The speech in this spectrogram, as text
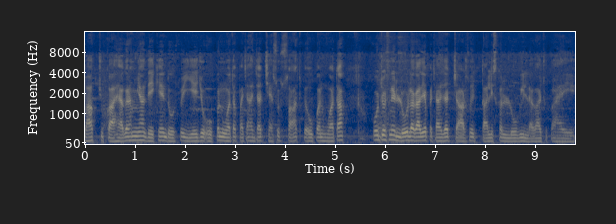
भाग चुका है। अगर हम यहाँ देखें, दोस्तों, ये जो ओपन हुआ था, पचास हज़ार छः सौ सात ओपन हुआ था, और जो इसने लो लगा दिया, पचास हज़ार चार सौ इकतालीस का लो भी लगा चुका है ये।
